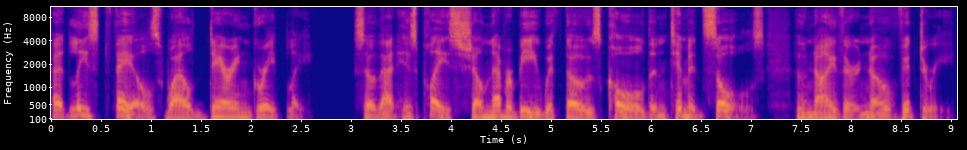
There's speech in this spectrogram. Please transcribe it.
at least fails while daring greatly, so that his place shall never be with those cold and timid souls who neither know victory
